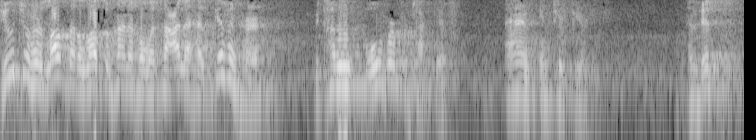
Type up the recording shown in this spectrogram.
due to her love that Allah subhanahu wa ta'ala has given her, becoming overprotective and interfering. And this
